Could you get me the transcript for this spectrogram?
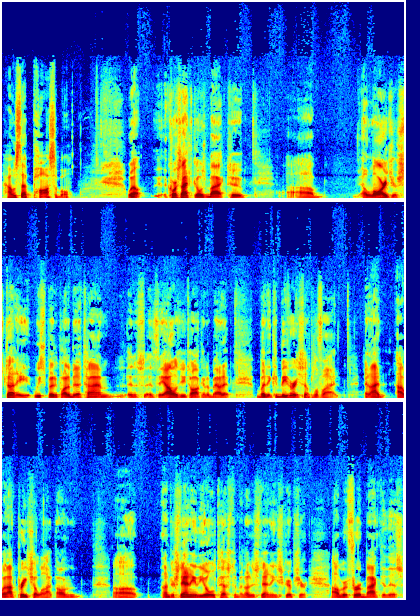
How is that possible? Well, of course, that goes back to uh, a larger study. We spend quite a bit of time in, in, theology talking about it, but it can be very simplified. And I, I when I preach a lot on uh, understanding the Old Testament, understanding Scripture, I'll refer back to this.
